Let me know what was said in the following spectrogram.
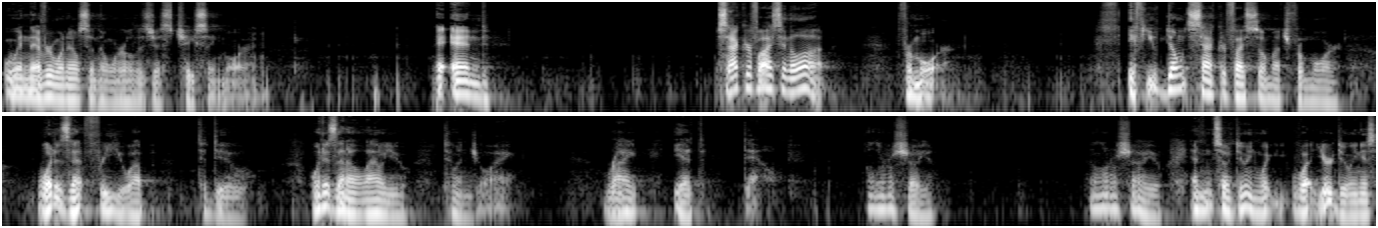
when everyone else in the world is just chasing more? And sacrificing a lot for more. If you don't sacrifice so much for more, what does that free you up to do? What does that allow you to enjoy? Write it down. The Lord will show you. The Lord will show you. And so, doing what, what you're doing is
